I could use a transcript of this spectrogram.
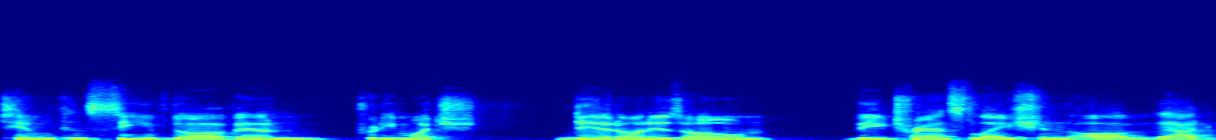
Tim conceived of and pretty much did on his own the translation of that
